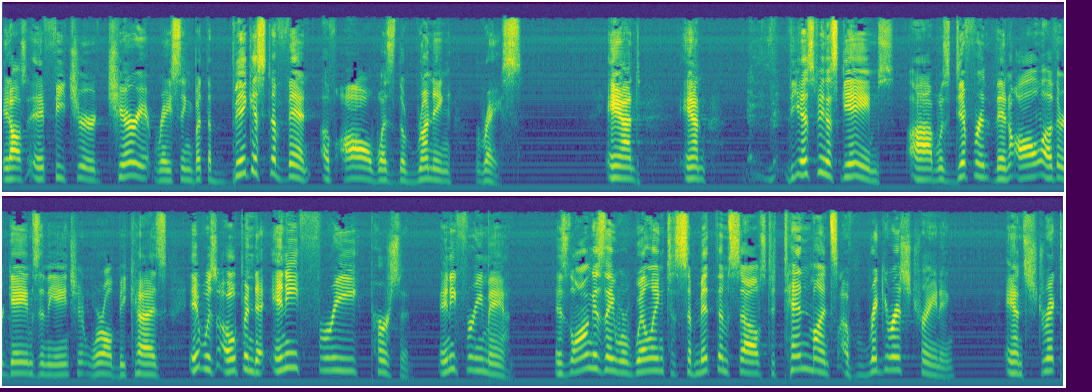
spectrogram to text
It also it featured chariot racing, but the biggest event of all was the running race. And, and the Isthmus Games uh, was different than all other games in the ancient world because it was open to any free person, any free man, as long as they were willing to submit themselves to 10 months of rigorous training and strict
